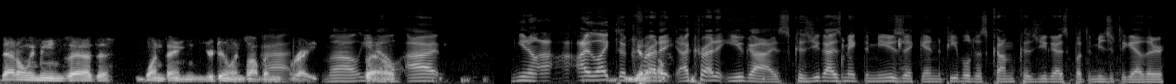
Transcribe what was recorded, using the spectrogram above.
that only means uh, the one thing you're doing something Uh, right. Well, you So- know, I, you know, I, I like to You know. credit. I credit you guys because you guys make the music, and the people just come because you guys put the music together.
